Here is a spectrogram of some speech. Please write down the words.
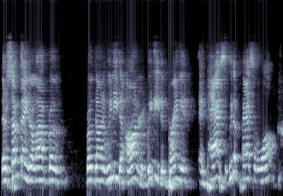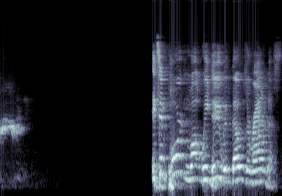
there's some things in life, Brother, Brother Donnie, we need to honor it. We need to bring it and pass it. We don't pass it along. It's important what we do with those around us.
